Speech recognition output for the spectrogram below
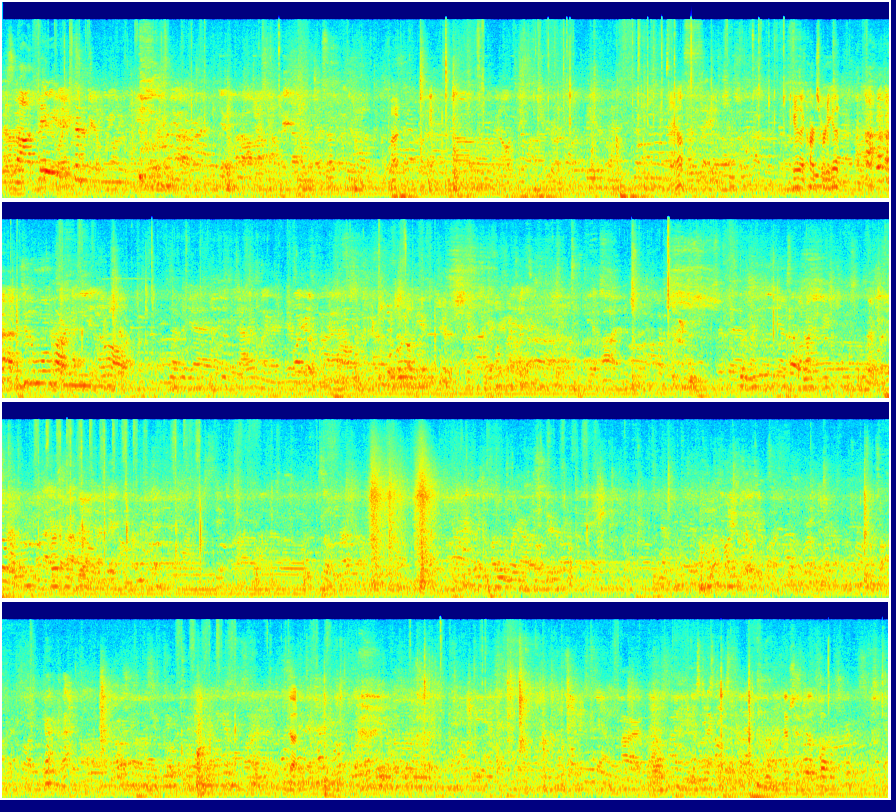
That's not fair. Fair enough. I hear that card's pretty good. Good. a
